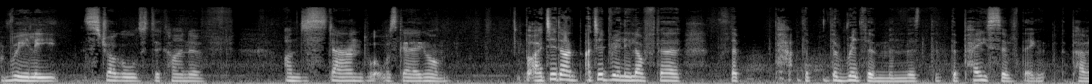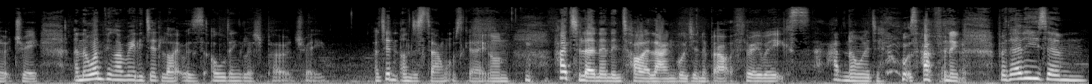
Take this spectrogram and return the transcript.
really struggled to kind of understand what was going on. But I did. I, I did really love the the the, the rhythm and the, the the pace of thing, the poetry. And the one thing I really did like was Old English poetry. I didn't understand what was going on. I had to learn an entire language in about three weeks. Had no idea what was happening. But there are these um,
